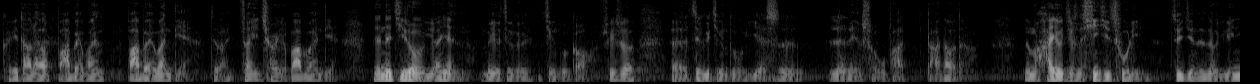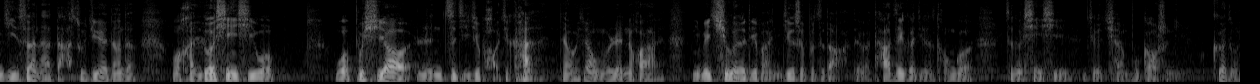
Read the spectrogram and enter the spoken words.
可以达到八百万八百万点，对吧？转一圈有八百万点，人的肌肉远远没有这个精度高，所以说呃这个精度也是人类所无法达到的。那么还有就是信息处理，最近的这种云计算啊、大数据啊等等，我很多信息我。我不需要人自己去跑去看，但我像我们人的话，你没去过的地方，你就是不知道，对吧？他这个就是通过这种信息，就全部告诉你，各种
